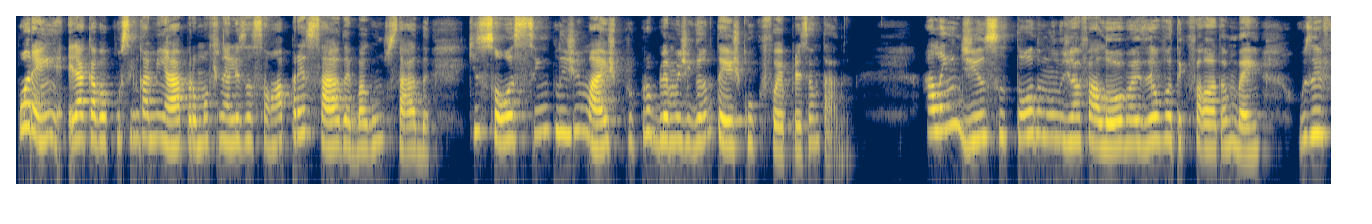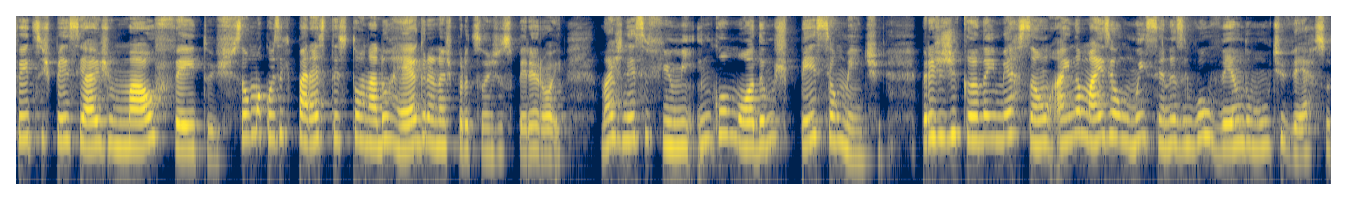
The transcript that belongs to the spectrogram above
Porém, ele acaba por se encaminhar para uma finalização apressada e bagunçada, que soa simples demais para o problema gigantesco que foi apresentado. Além disso, todo mundo já falou, mas eu vou ter que falar também. Os efeitos especiais mal feitos são uma coisa que parece ter se tornado regra nas produções de super-herói, mas nesse filme incomodam especialmente, prejudicando a imersão ainda mais em algumas cenas envolvendo o multiverso.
